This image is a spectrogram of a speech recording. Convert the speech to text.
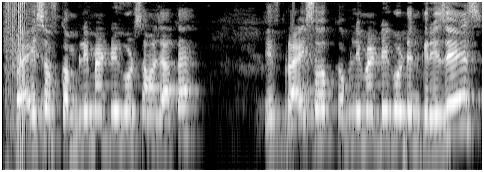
प्राइस ऑफ़ कंप्लीमेंट्री गुड समझ आता है? If price of complementary good increases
